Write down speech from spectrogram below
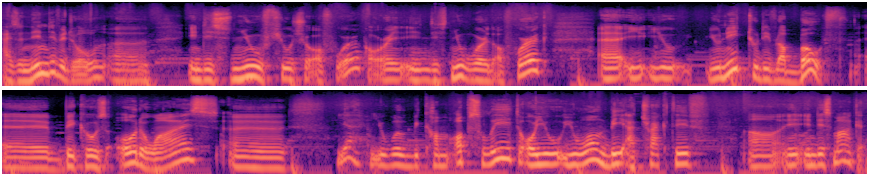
as an individual uh, in this new future of work or in this new world of work, uh, you you need to develop both uh, because otherwise, uh, yeah, you will become obsolete or you you won't be attractive uh, in, in, this market.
